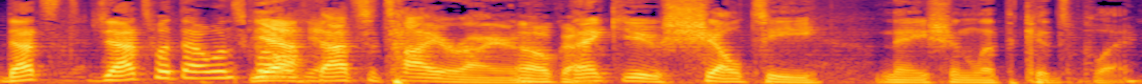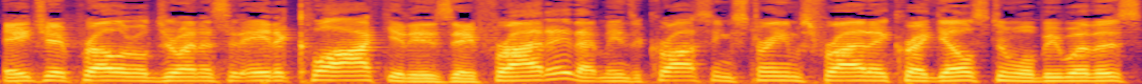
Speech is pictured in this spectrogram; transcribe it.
that's that's what that one's called. Yeah, that's a tire iron. Okay. Thank you, Shelty Nation. Let the kids play. AJ Preller will join us at 8 o'clock. It is a Friday. That means a Crossing Streams Friday. Craig Elsten will be with us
